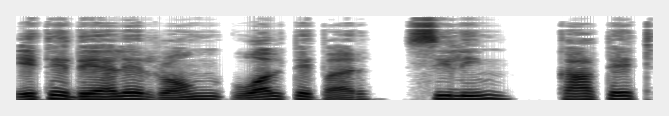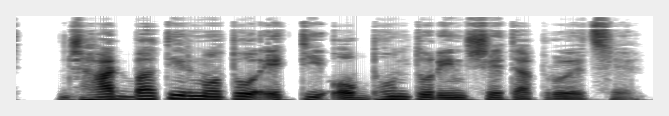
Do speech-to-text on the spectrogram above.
এতে দেয়ালের রং, ওয়ালপেপার, সিলিং, কার্পেট, ঝাড়বাতির মতো একটি অভ্যন্তরীণ সেটআপ রয়েছে।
